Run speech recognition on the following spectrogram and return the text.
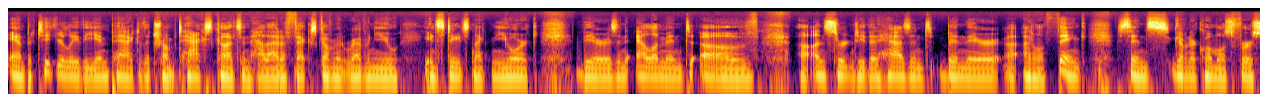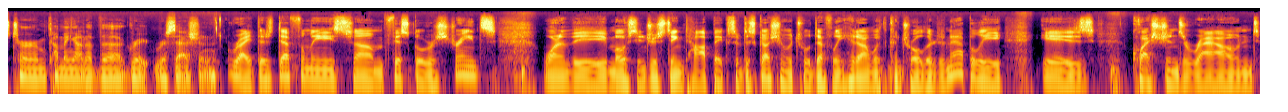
and particularly the impact of the Trump tax cuts and how that affects government revenue in states like New York, there is an element of uh, uncertainty that hasn't been there, uh, I don't think, since Governor Cuomo's first term coming out of the Great Recession. Right. There's definitely some fiscal restraints. One of the most interesting topics of discussion, which we'll definitely hit on with Comptroller DiNapoli, is questions around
